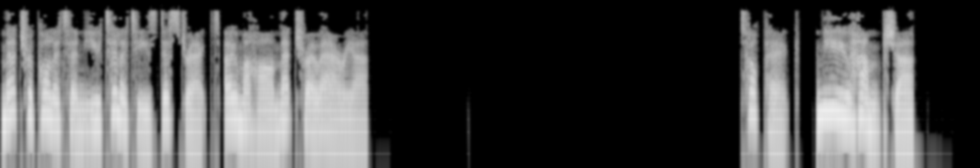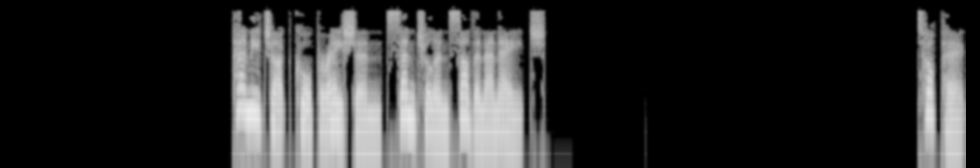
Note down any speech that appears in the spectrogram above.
Metropolitan Utilities District Omaha metro area New Hampshire. Pennichuck Corporation, Central and Southern NH. Topic:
